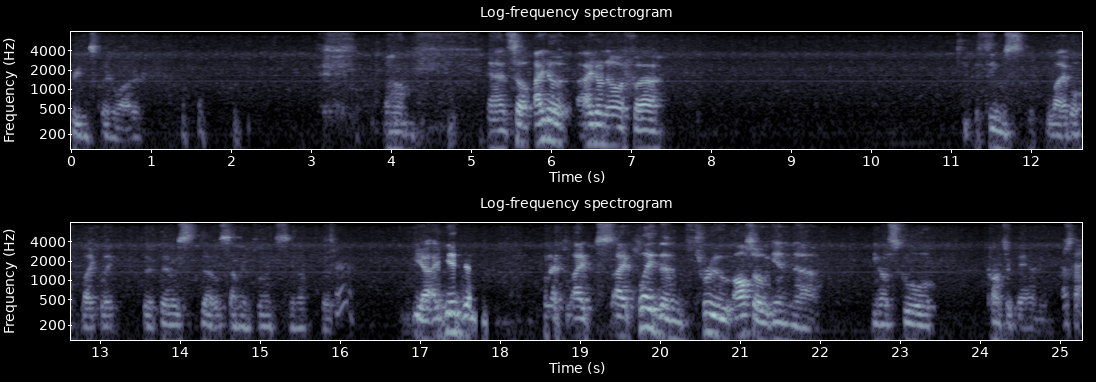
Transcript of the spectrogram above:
Creedence Clearwater. Um, and so I don't, I don't know if uh, it seems liable, likely that there was there was some influence, you know. But, Sure. Yeah, I did. Um, I, I I played them through also in uh, you know school concert band. and Okay.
